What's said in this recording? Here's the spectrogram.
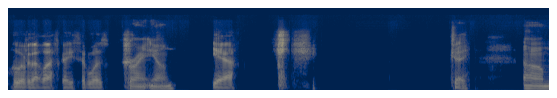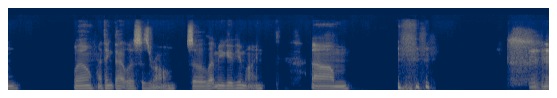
whoever that last guy you said was. Bryant Young. Yeah. Okay. Um, well, I think that list is wrong. So let me give you mine. Um, hmm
